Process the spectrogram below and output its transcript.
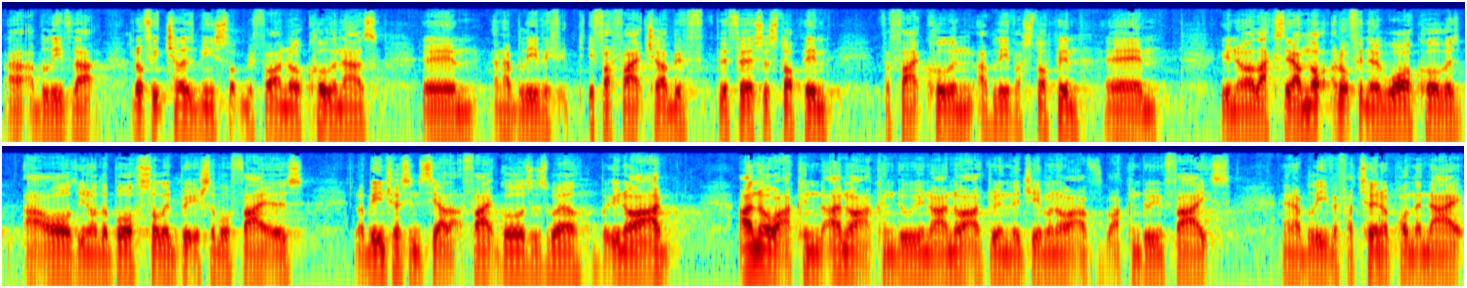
I, I believe that. I don't think Chelli's been stopped before. I know Cullen has. Um, and I believe if, if I fight Chelli, I'll be the first to stop him. If I fight Cullen, I believe I stop him. Um, you know, like I said, I'm not, I don't think they're walkovers at all. You know, they're both solid British level fighters. It'll be interesting to see how that fight goes as well. But you know, I, I know what I can, I know what I can do. You know, I know what I do in the gym. I know what, what I can do in fights. And I believe if I turn up on the night,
